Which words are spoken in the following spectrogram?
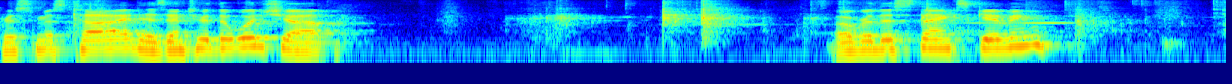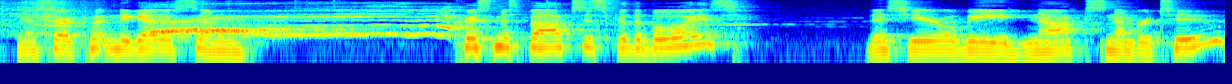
Christmas tide has entered the wood shop. Over this Thanksgiving, I'm going to start putting together some Christmas boxes for the boys. This year will be Knox number two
